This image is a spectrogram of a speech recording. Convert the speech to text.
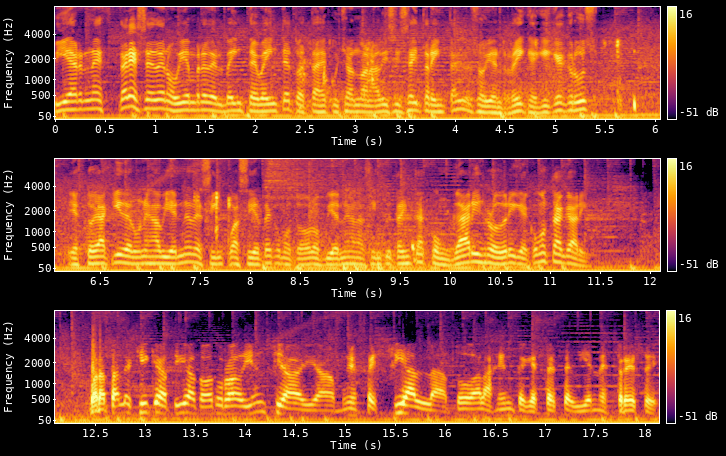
viernes 13 de noviembre del 2020. Tú estás escuchando Análisis 630. Yo soy Enrique Quique Cruz. Y estoy aquí de lunes a viernes de 5 a 7, como todos los viernes a las 5 y 30, con Gary Rodríguez. ¿Cómo estás, Gary? Buenas tardes, Quique, a ti, a toda tu audiencia y a muy especial a toda la gente que está este viernes 13,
